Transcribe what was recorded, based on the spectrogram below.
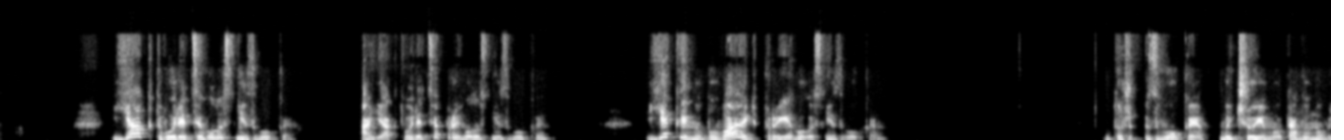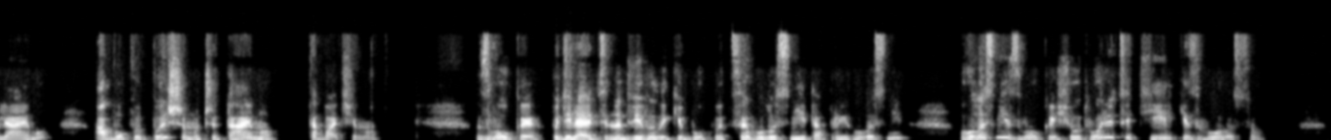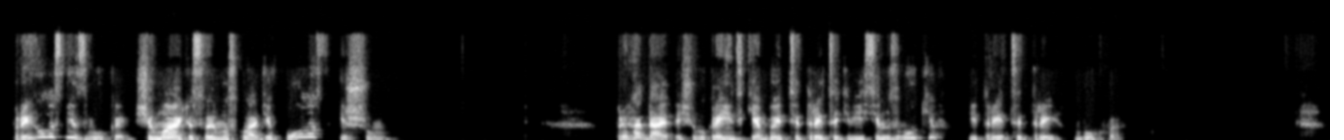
Як творяться голосні звуки? А як творяться приголосні звуки? Якими бувають приголосні звуки? Тож звуки ми чуємо та вимовляємо, а букви пишемо, читаємо та бачимо. Звуки поділяються на дві великі букви це голосні та приголосні. Голосні звуки, що утворюються тільки з голосу. Приголосні звуки, що мають у своєму складі голос і шум. Пригадайте, що в українській абетці 38 звуків і 33 букви.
